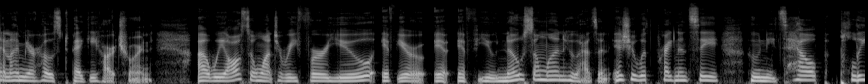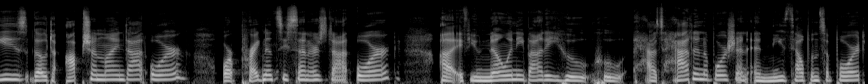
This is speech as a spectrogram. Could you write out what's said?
and I'm your host, Peggy Hartshorn. Uh, we also want to refer you if you're if you know someone who has an issue with pregnancy who needs help, please go to optionline.org or pregnancycenters.org. Uh, if you know anybody who who has had an abortion and needs help and support,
